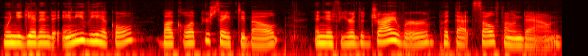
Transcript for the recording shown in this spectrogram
When you get into any vehicle, buckle up your safety belt. And if you're the driver, put that cell phone down.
